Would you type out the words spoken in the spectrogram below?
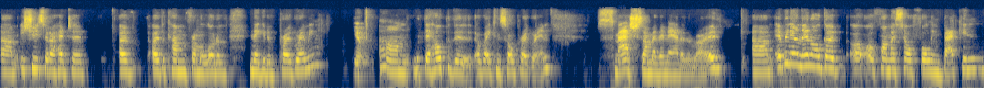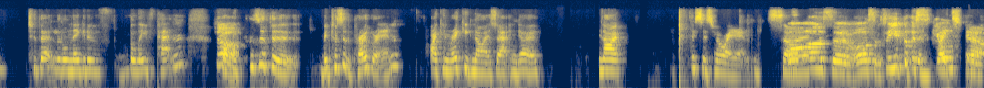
um, issues that i had to ov- overcome from a lot of negative programming. Yep. Um, with the help of the awakened soul program smash some of them out of the road. Um, every now and then i'll go I'll, I'll find myself falling back into that little negative belief pattern. Sure. but because of the because of the program i can recognize that and go no this is who i am. So awesome awesome. So you've got the skills now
